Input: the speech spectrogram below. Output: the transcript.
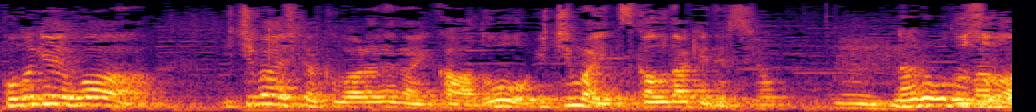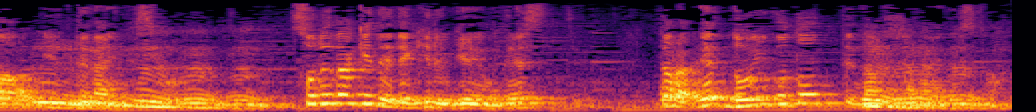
このゲームは1枚しか配られないカードを1枚使うだけですよ。うん。なるほど嘘は言ってないんですよ、うんうんうんそれだけでできるゲームですって。だからえどういうことってなるじゃないですか、うん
